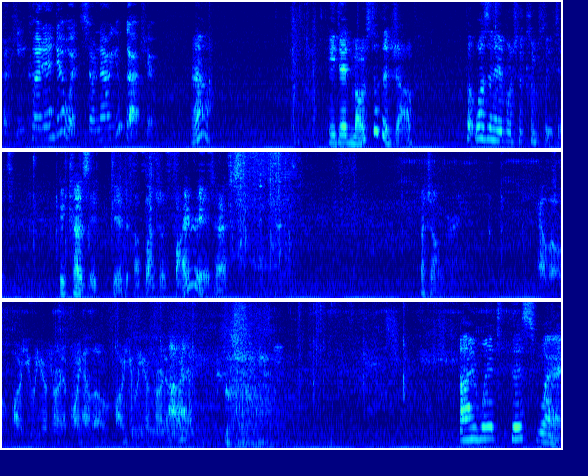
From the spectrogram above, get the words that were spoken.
but he couldn't do it, so now you got to. Yeah. He did most of the job, but wasn't able to complete it because it did a bunch of fiery attacks. But don't worry. Hello, are you here for an appointment? Hello, are you here for an I appointment? I went this way.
